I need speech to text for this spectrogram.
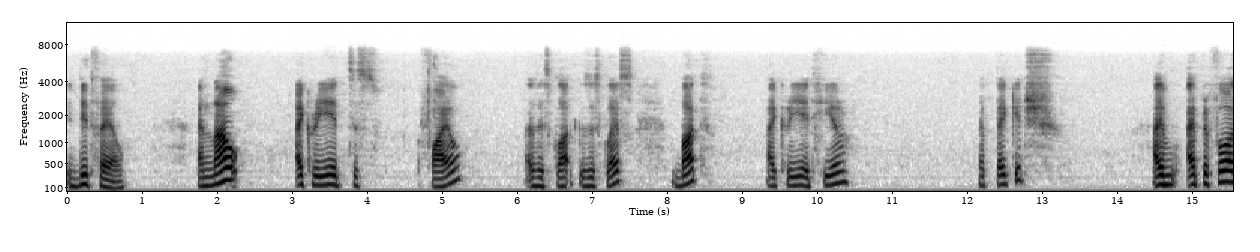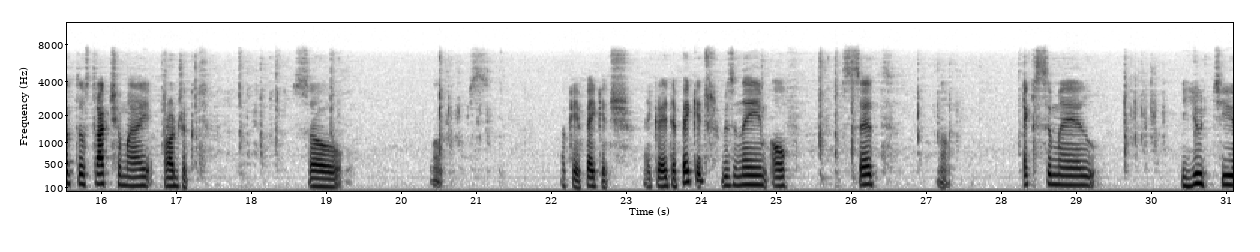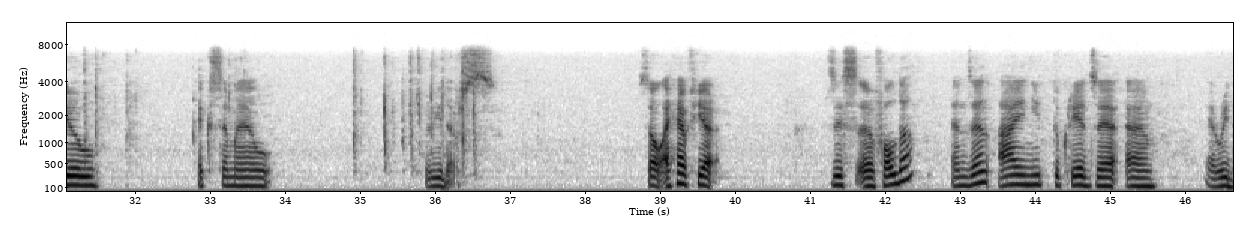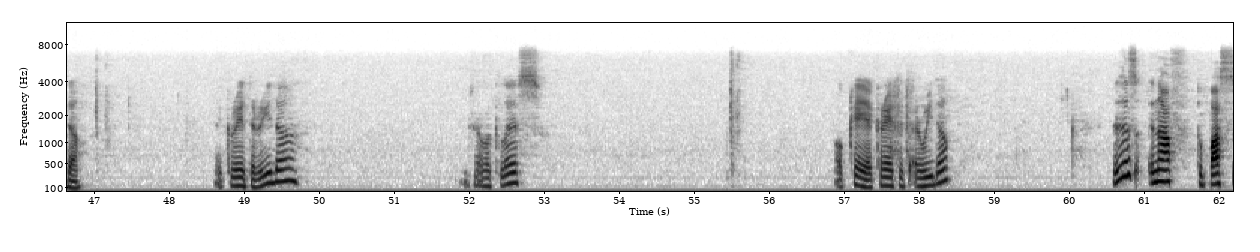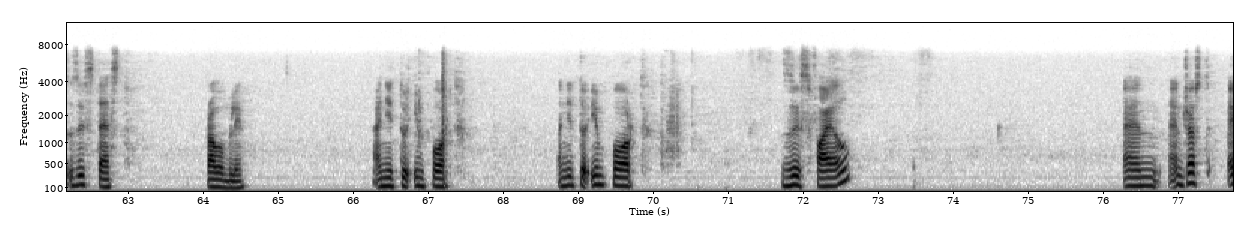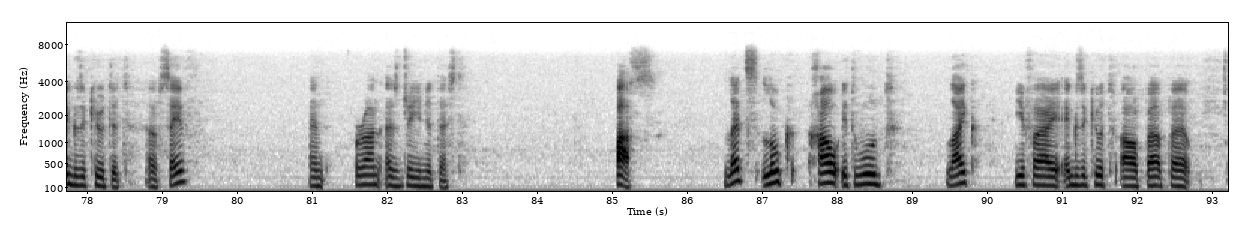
it did fail. And now I create this file this, cl this class but I create here a package. I, I prefer to structure my project. So oops. okay package. I create a package with the name of set no XML util XML readers. So I have here this uh, folder and then I need to create the um, a reader. I create a reader Java class. Okay I created a reader. This is enough to pass this test probably I need to import. I need to import this file. And and just execute it. Uh, save. And run as JUnit test. Pass. Let's look how it would like if I execute our per, per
